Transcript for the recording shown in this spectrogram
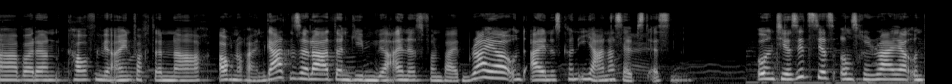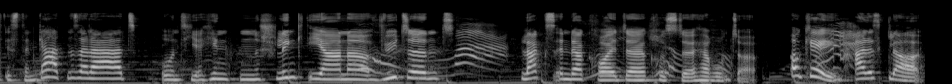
Aber dann kaufen wir einfach danach auch noch einen Gartensalat. Dann geben wir eines von beiden Raya und eines kann Iana selbst essen. Und hier sitzt jetzt unsere Raya und isst den Gartensalat. Und hier hinten schlingt Iana wütend Lachs in der Kräuterkruste herunter. Okay, alles klar.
